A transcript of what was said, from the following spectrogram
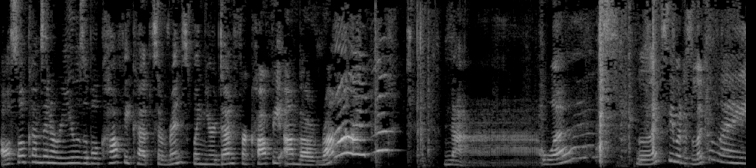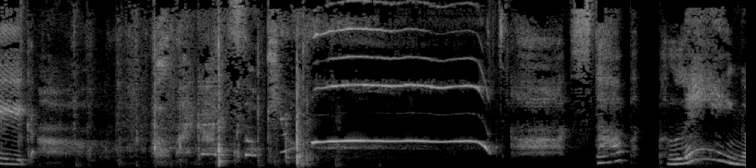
Also comes in a reusable coffee cup to rinse when you're done for coffee on the run. Nah, what? Let's see what it's looking like. Oh my God, it's so cute. Stop playing.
